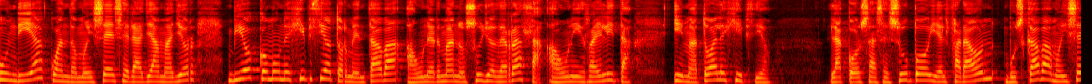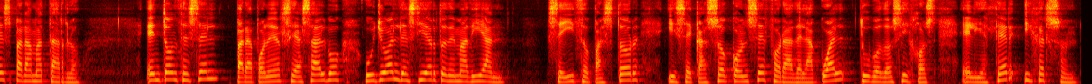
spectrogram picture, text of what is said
Un día, cuando Moisés era ya mayor, vio cómo un egipcio atormentaba a un hermano suyo de raza, a un israelita, y mató al egipcio. La cosa se supo y el faraón buscaba a Moisés para matarlo. Entonces él, para ponerse a salvo, huyó al desierto de Madián, se hizo pastor y se casó con Séfora, de la cual tuvo dos hijos, Eliezer y Gersón.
